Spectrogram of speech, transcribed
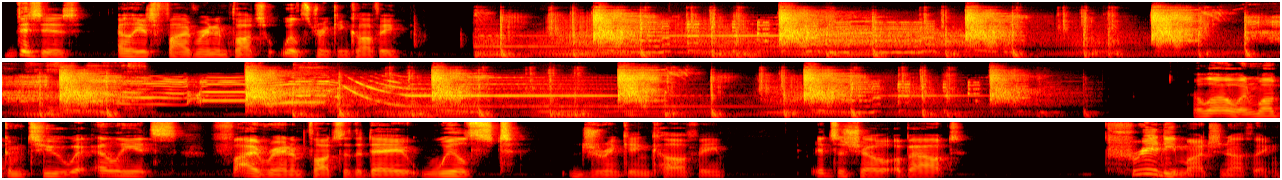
This is Elliot's Five Random Thoughts whilst drinking coffee. Hello, and welcome to Elliot's Five Random Thoughts of the Day whilst drinking coffee. It's a show about pretty much nothing.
